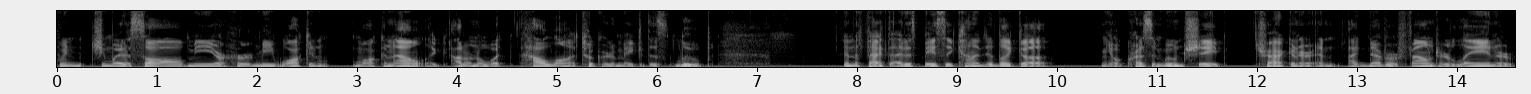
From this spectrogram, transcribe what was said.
when she might have saw me or heard me walking walking out. Like I don't know what how long it took her to make this loop. And the fact that I just basically kind of did like a you know crescent moon shape tracking her, and I'd never found her lane or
